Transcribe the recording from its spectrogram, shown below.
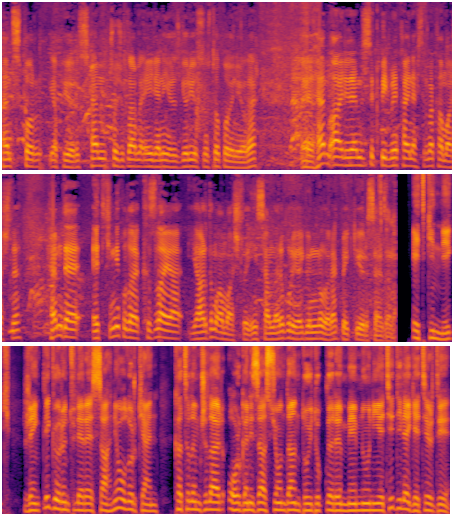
hem spor yapıyoruz hem çocuklarla eğleniyoruz. Görüyorsunuz top oynuyorlar. E, hem ailelerimizi birbirini kaynaştırmak amaçlı hem de etkinlik olarak Kızılay'a yardım amaçlı insanları buraya gönüllü olarak bekliyoruz her zaman. Etkinlik renkli görüntülere sahne olurken katılımcılar organizasyondan duydukları memnuniyeti dile getirdi.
